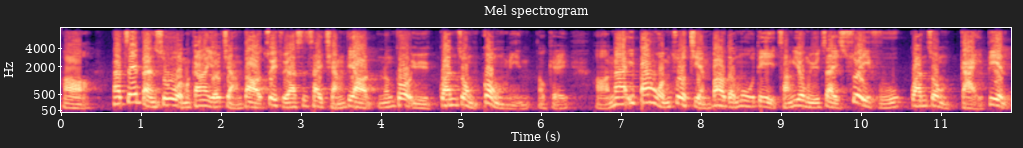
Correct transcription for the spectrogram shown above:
好，那这本书我们刚刚有讲到，最主要是在强调能够与观众共鸣，OK。好，那一般我们做简报的目的，常用于在说服观众改变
